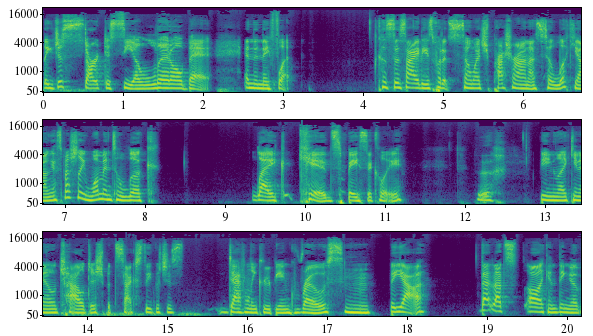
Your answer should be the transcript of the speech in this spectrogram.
they just start to see a little bit and then they flip. Because society has put it so much pressure on us to look young, especially women to look like kids, basically. Ugh. Being like, you know, childish but sexy, which is definitely creepy and gross. Mhm. But yeah, that that's all I can think of.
